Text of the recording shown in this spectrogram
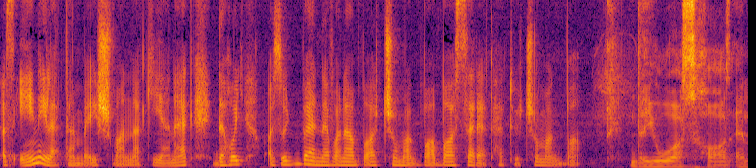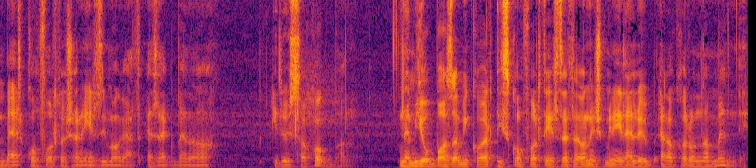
az én életemben is vannak ilyenek, de hogy az úgy benne van abba a csomagba, abba a szerethető csomagba. De jó az, ha az ember komfortosan érzi magát ezekben a időszakokban? Nem jobb az, amikor diszkomfort érzete van, és minél előbb el akar onnan menni?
